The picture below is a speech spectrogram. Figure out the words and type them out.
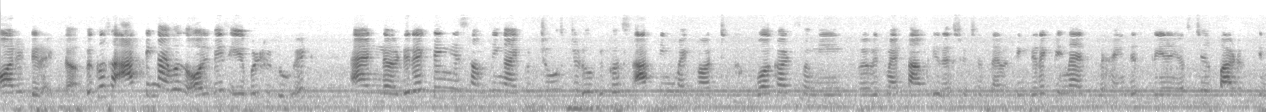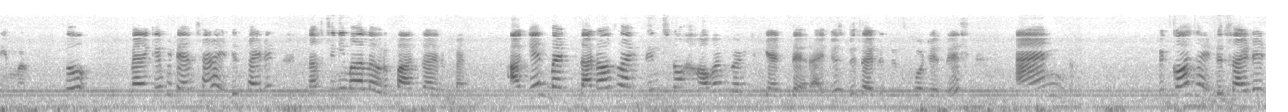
or a director because acting I was always able to do it and uh, directing is something I could choose to do because acting might not work out for me uh, with my family restrictions and everything. Directing is behind the screen and you're still part of cinema. So when I came to 10th standard, I decided நான் சினிமாவில் ஒரு பார்த்தா இருப்பேன் again but that also I didn't know how I'm going to get there. I just decided this is what it is and because I decided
